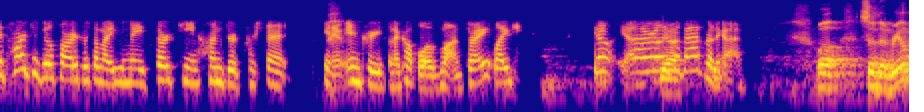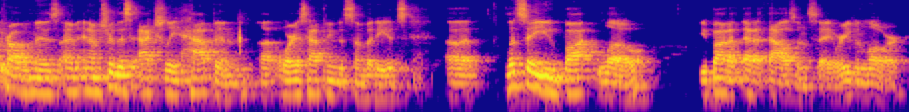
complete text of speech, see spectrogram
it's hard to feel sorry for somebody who made thirteen hundred percent you know increase in a couple of months, right? Like, you know, I don't really yeah. feel bad for the guy. Well, so the real problem is, and I'm sure this actually happened uh, or is happening to somebody. It's uh, let's say you bought low, you bought it at a thousand, say, or even lower,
